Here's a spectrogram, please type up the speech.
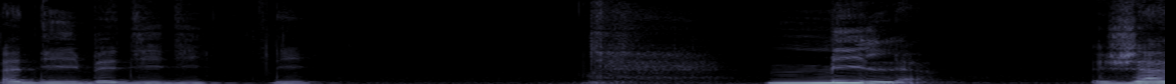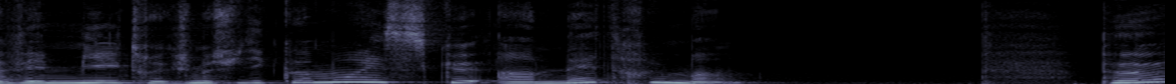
Ah, dis, ben dis, dis, dis. Mille. J'avais mille trucs. Je me suis dit, comment est-ce qu'un être humain peut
